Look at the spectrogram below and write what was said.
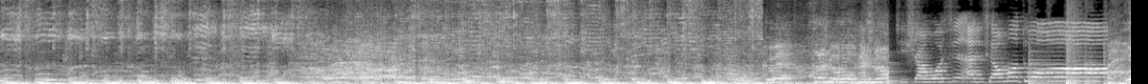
准备，三十秒钟开始。骑上我心爱的小摩托。我。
